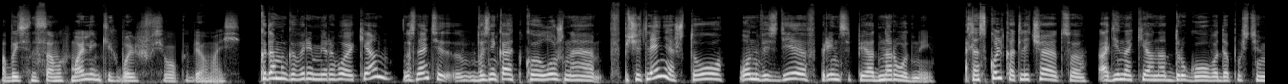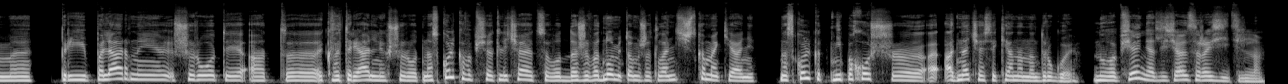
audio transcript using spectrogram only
Обычно самых маленьких больше всего по биомассе. Когда мы говорим мировой океан, знаете, возникает такое ложное впечатление, что он везде, в принципе, однородный. Насколько отличаются один океан от другого, допустим, э, при полярные широты от э, экваториальных широт, насколько вообще отличаются вот даже в одном и том же Атлантическом океане, насколько не похож э, одна часть океана на другой? Ну, вообще они отличаются разительно.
